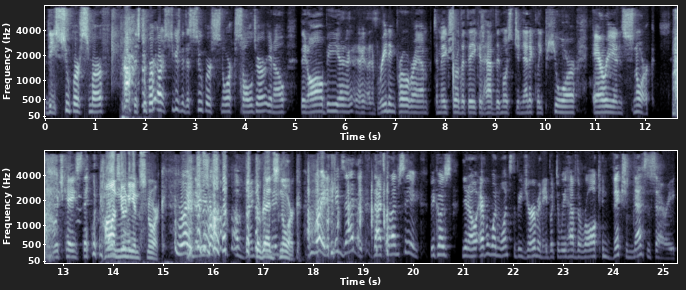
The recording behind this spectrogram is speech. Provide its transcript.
the super Smurf the super or excuse me the super Snork soldier you know. They'd all be in a, in a breeding program to make sure that they could have the most genetically pure Aryan Snork in which case they would Khan eventually- Noonien Snork. Right, there you go. The red they- snork. Right, exactly. That's what I'm seeing. Because, you know, everyone wants to be Germany, but do we have the raw conviction necessary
